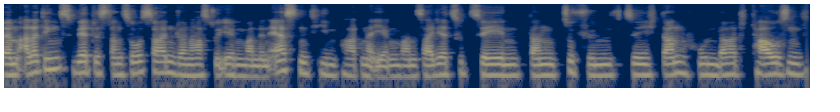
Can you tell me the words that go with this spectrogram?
Ähm, allerdings wird es dann so sein, dann hast du irgendwann den ersten Teampartner, irgendwann seid ihr zu 10, dann zu 50, dann 100, 1000,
